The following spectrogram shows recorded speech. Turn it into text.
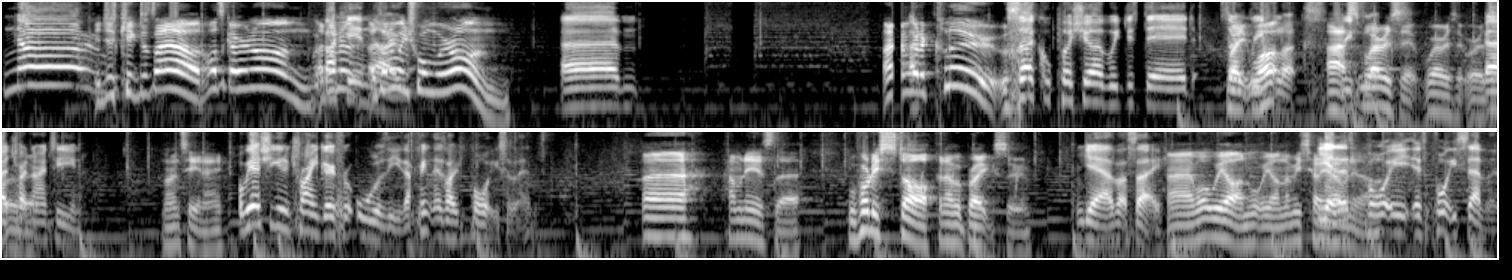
No! It just kicked us out. What's going on? We're I don't back know. in, I don't know which one we're on. Um, I haven't got a clue. circle pusher, we just did. So Wait, what? reflux. Ah, so where is it? Where is it? Where is Uh, it? track it? 19. 19, eh? Are we actually going to try and go through all of these? I think there's like 40 something. Uh, how many is there? We'll probably stop and have a break soon. Yeah, about say. Uh, what are we on? What are we on? Let me tell you Yeah, how there's many there are. 40. There's 47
